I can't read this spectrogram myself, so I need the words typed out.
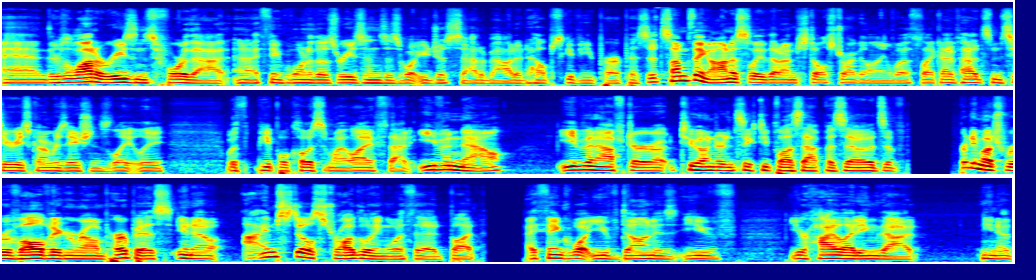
and there's a lot of reasons for that. And I think one of those reasons is what you just said about it helps give you purpose. It's something, honestly, that I'm still struggling with. Like, I've had some serious conversations lately with people close to my life that even now, even after 260 plus episodes of pretty much revolving around purpose, you know, I'm still struggling with it. But I think what you've done is you've, you're highlighting that you know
